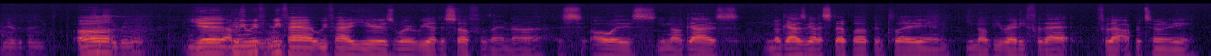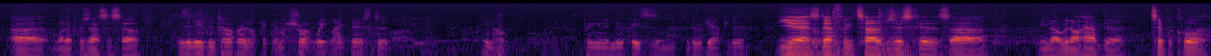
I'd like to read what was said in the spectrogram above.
and everything? Uh, you've been here? Yeah, I This mean we've week, we've had we've had years where we had to shuffle, and uh, it's always you know guys you know guys got to step up and play, and you know be ready for that for that opportunity uh, when it presents itself. Is it even tougher, like in a short week like this, to, you know, bring in the new pieces and do what you have to do? Yeah, it's definitely tough just because uh, you know we don't have the typical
